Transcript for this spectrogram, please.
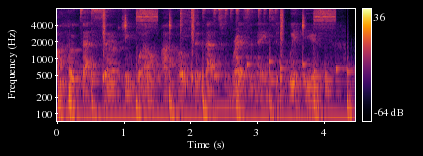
I hope that served you well. I hope that that's resonated with you.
